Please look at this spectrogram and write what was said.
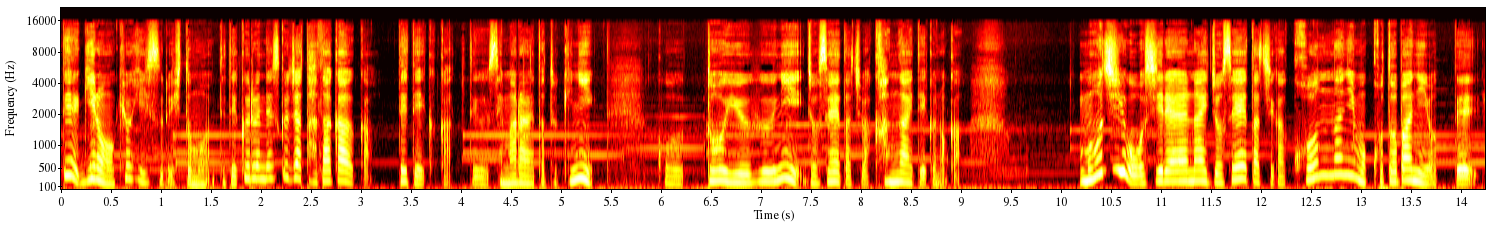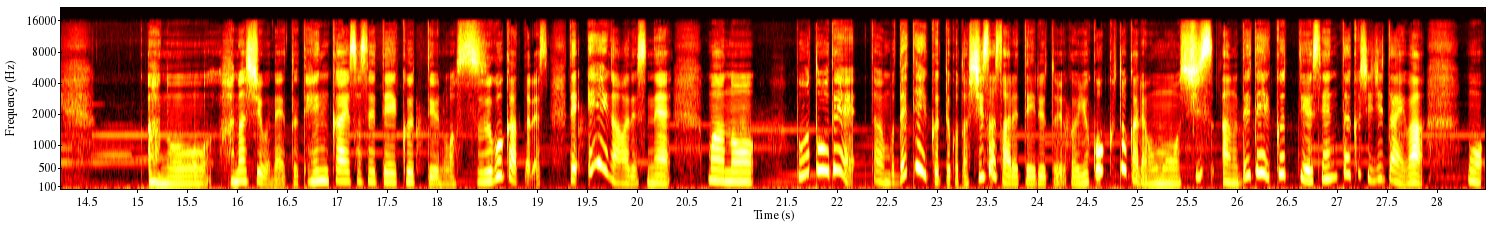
で議論を拒否する人も出てくるんですけどじゃあ戦うか出ていくかっていう迫られた時にこうどういうふうに女性たちは考えていくのか文字を教えられない女性たちがこんなにも言葉によってあの話をね展開させていくっていうのはすごかったです。で映画はですね、まあ、あの冒頭で多分もう出ていくってことは示唆されているというか予告とかでももうあの出ていくっていう選択肢自体はも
